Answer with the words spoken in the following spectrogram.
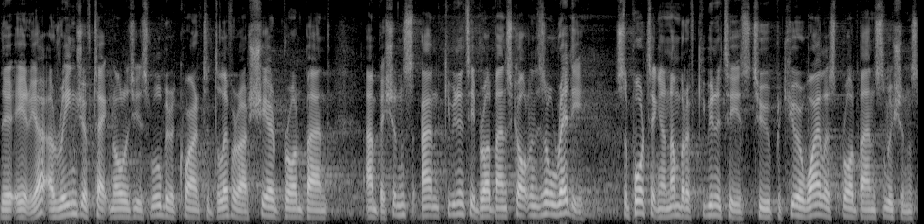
the area. A range of technologies will be required to deliver our shared broadband ambitions and Community Broadband Scotland is already supporting a number of communities to procure wireless broadband solutions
